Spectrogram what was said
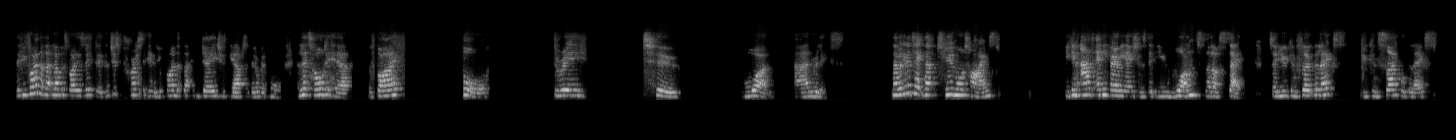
If you find that that lumbar spine is lifted, then just press it in. You'll find that that engages the abs a little bit more. And let's hold it here for five, four, three, two, one, and release. Now we're going to take that two more times. You can add any variations that you want that are safe. So you can float the legs, you can cycle the legs.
